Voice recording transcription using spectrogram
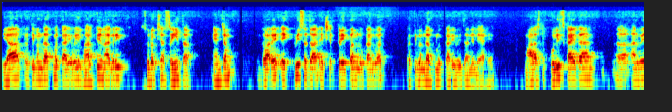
या प्रतिबंधात्मक कार्यवाही भारतीय नागरिक सुरक्षा संहिता यांच्याद्वारे एकवीस हजार एकशे त्रेपन्न लोकांवर प्रतिबंधात्मक कार्यवाही झालेली आहे. महाराष्ट्र पोलीस कायदा अन्वये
